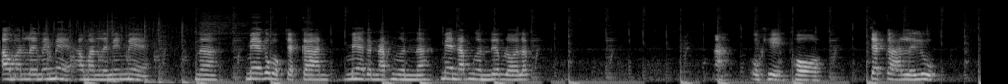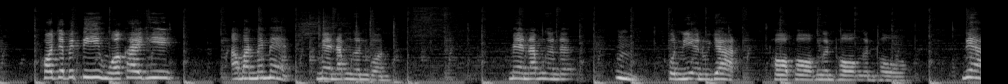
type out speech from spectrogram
เอามันเลยไหมแม่เอามันเลยไหมแม่นะแม่ก็บอกจัดการแม่ก็นับเงินนะแม่นับเงินเรียบร้อยแล้วอะโอเค พอจัดการเลยลูก พอจะไปตีหัวใครทีเอามันไหมแม่ แม่นับเงินก่อน แม่นับเงินได้อืมคนนี้อนุญาต พอพอเงินพอเงินพอ เนี่ย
